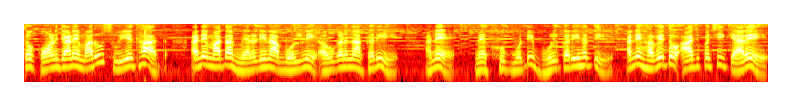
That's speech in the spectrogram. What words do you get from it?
તો કોણ જાણે મારું સૂએ થાત? અને માતા મેરડીના બોલની અવગણના કરી અને મેં ખૂબ મોટી ભૂલ કરી હતી. અને હવે તો આજ પછી ક્યારેય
